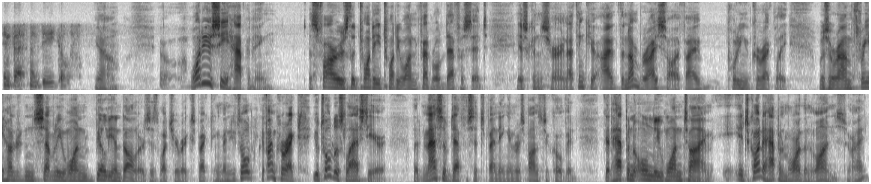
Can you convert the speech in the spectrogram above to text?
investment vehicles. Yeah. What do you see happening as far as the 2021 federal deficit is concerned? I think I, the number I saw, if I'm putting it correctly, was around $371 billion is what you're expecting. And you told, if I'm correct, you told us last year that massive deficit spending in response to COVID could happen only one time. It's going to happen more than once, right?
